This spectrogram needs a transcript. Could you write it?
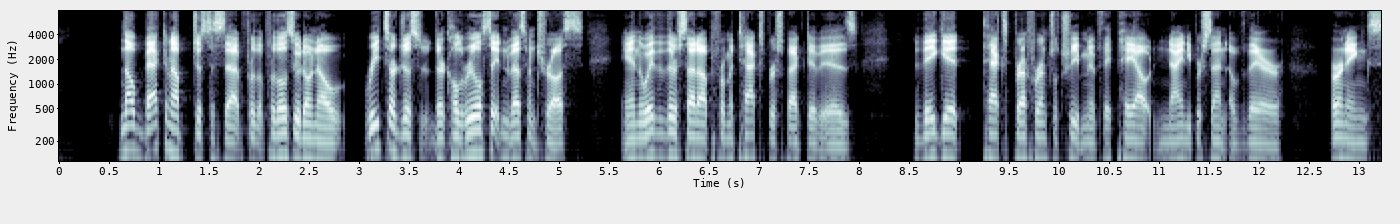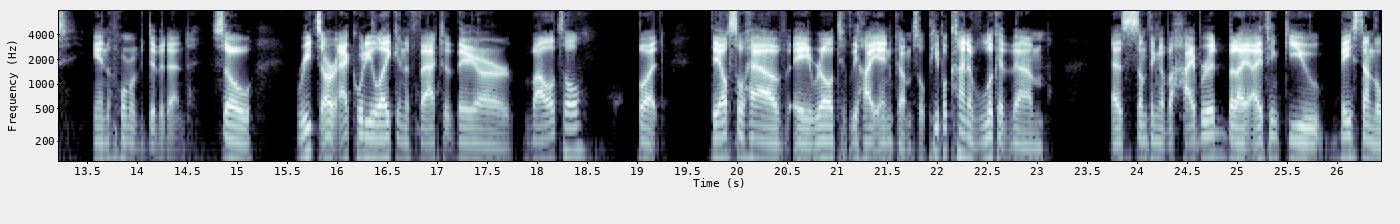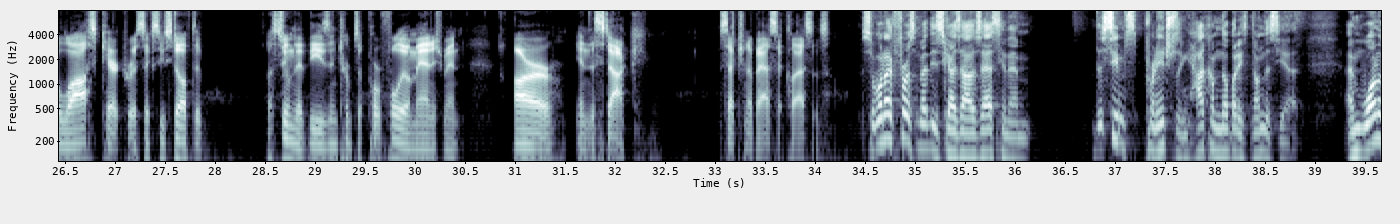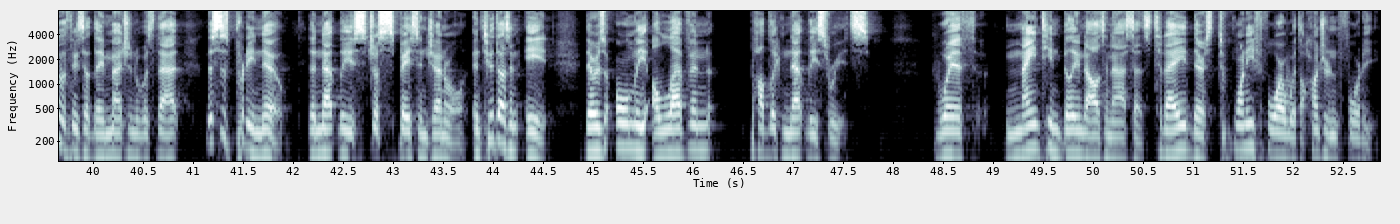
Now, backing up just a step, for, the, for those who don't know, REITs are just, they're called real estate investment trusts. And the way that they're set up from a tax perspective is they get tax preferential treatment if they pay out 90% of their earnings in the form of a dividend. So REITs are equity like in the fact that they are volatile, but they also have a relatively high income. So people kind of look at them as something of a hybrid, but I, I think you, based on the loss characteristics, you still have to assume that these, in terms of portfolio management, are in the stock section of asset classes. So when I first met these guys, I was asking them, this seems pretty interesting. How come nobody's done this yet? And one of the things that they mentioned was that this is pretty new, the net lease, just space in general. In 2008, there was only 11 public net lease REITs with $19 billion in assets. Today, there's 24 with 140.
